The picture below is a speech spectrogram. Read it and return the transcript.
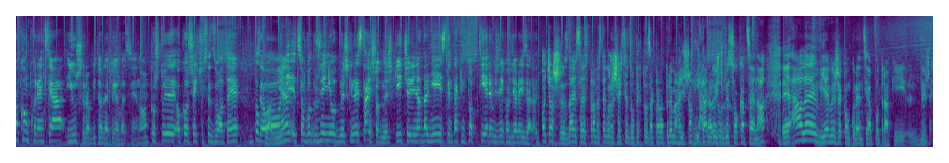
no konkurencja już robi to lepiej obecnie, no. Kosztuje około 600 zł, Dokładnie. Co, nie, co w odróżnieniu od myszki, no jest tańsze od myszki, czyli nadal nie jest tym takim top tierem, jeżeli chodzi o Razera. Chociaż zdaję sobie sprawę z tego, że 600 zł to za klawiaturę mechaniczną i Nadal tak dość dużo. wysoka cena, e, ale wiemy, że konkurencja potrafi wyżej.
